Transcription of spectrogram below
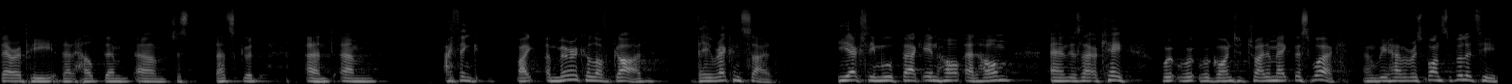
therapy that helped them. Um, just that's good. And um, I think by a miracle of God, they reconciled. He actually moved back in home, at home and is like, okay, we're, we're going to try to make this work. And we have a responsibility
